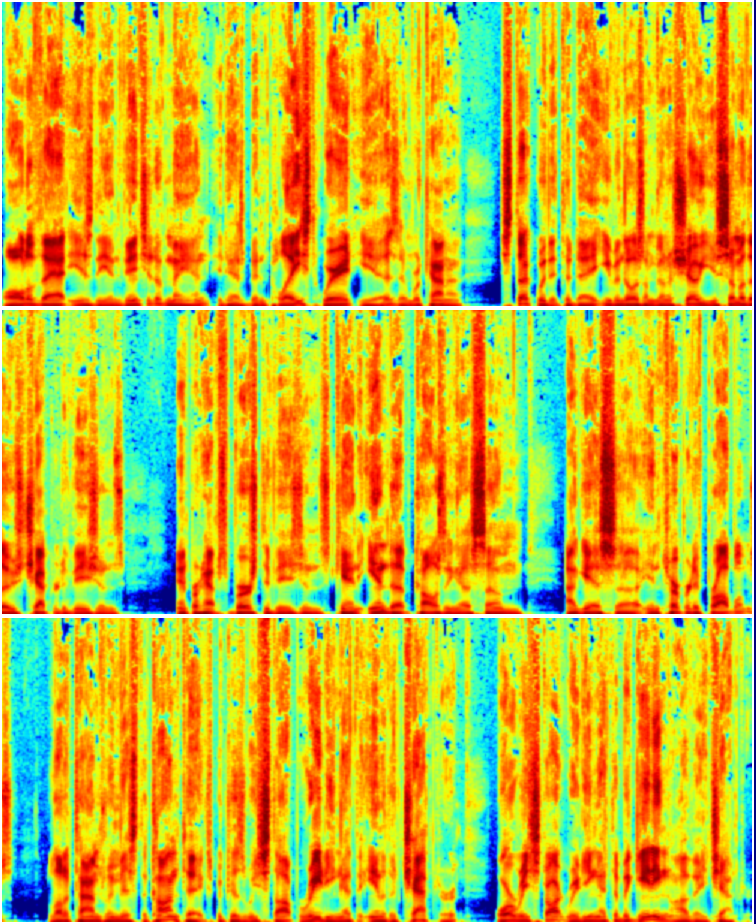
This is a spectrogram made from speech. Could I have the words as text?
All of that is the invention of man. It has been placed where it is, and we're kind of stuck with it today, even though, as I'm going to show you, some of those chapter divisions and perhaps verse divisions can end up causing us some, I guess, uh, interpretive problems. A lot of times we miss the context because we stop reading at the end of the chapter or we start reading at the beginning of a chapter.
